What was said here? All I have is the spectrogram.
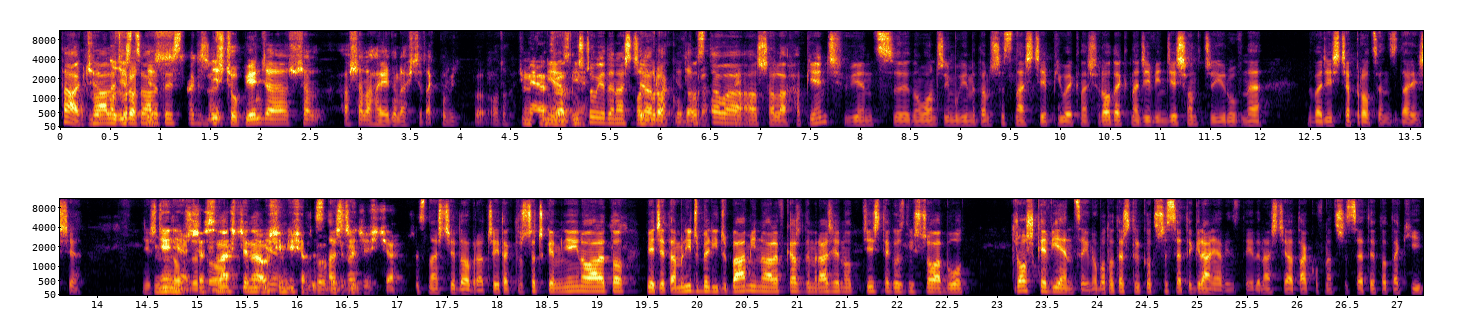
Tak, znaczy, no ale wiesz co, ale to jest tak, że... Zniszczył 5, a, szal, a Szalacha 11, tak? O to chodzi. Nie, nie zniszczył 11 odwrotnie, ataków, dobra, dostała, okay. a Szalacha 5, więc no łącznie mówimy tam 16 piłek na środek na 90, czyli równe 20% zdaje się. Jeśli nie, nie, 16 to, na 80 nie, 16, 20. 16, dobra, czyli tak troszeczkę mniej, no ale to wiecie, tam liczby liczbami, no ale w każdym razie no, gdzieś tego zniszczoła było troszkę więcej, no bo to też tylko 3 sety grania, więc te 11 ataków na 3 sety to taki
